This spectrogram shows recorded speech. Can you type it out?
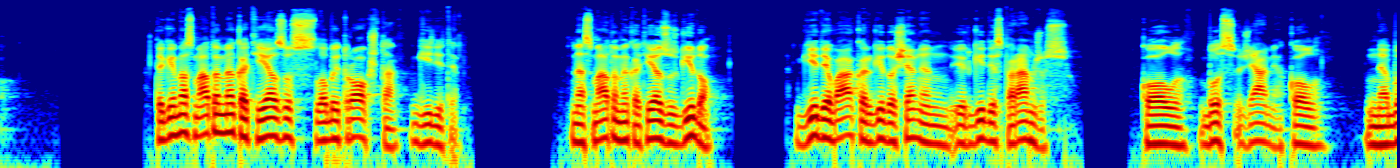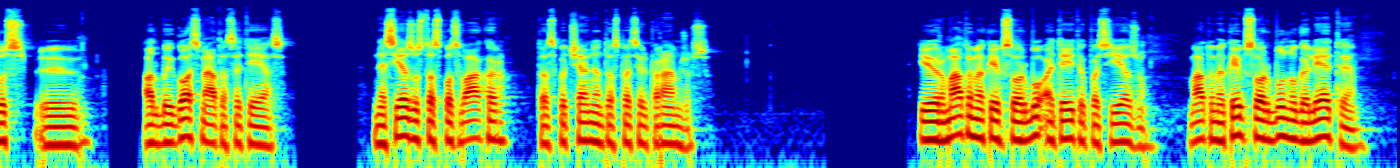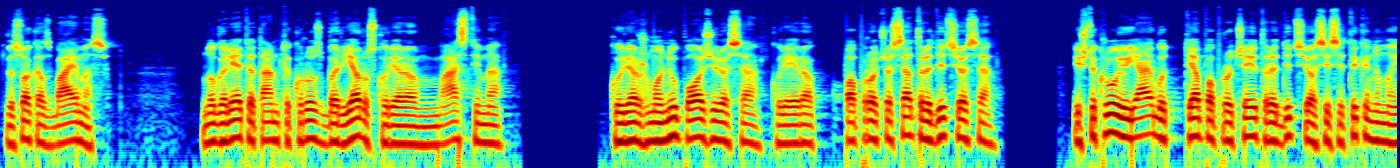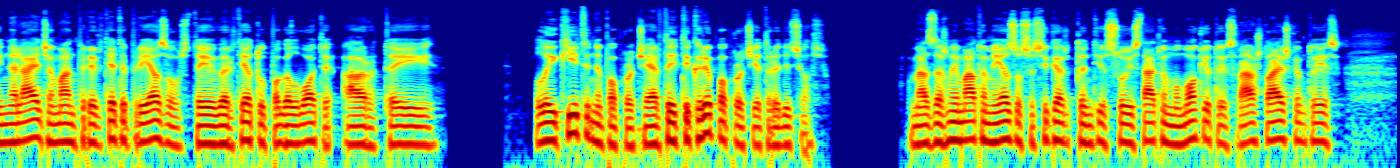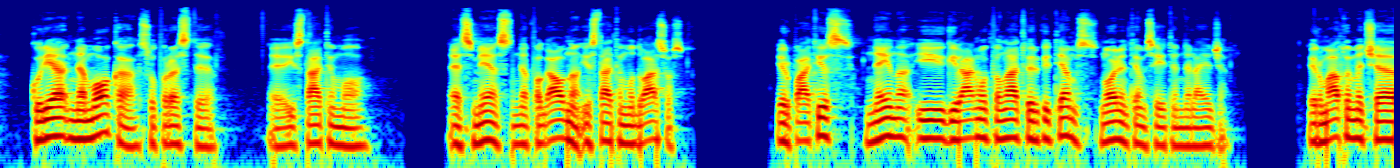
Taigi mes matome, kad Jėzus labai trokšta gydyti. Mes matome, kad Jėzus gydo. Gydė vakar, gydo šiandien ir gydys per amžius, kol bus žemė, kol nebus e, atbaigos metas atėjęs. Nes Jėzus tas pats vakar, tas pats šiandien, tas pats ir per amžius. Ir matome, kaip svarbu ateiti pas Jėzų. Matome, kaip svarbu nugalėti visokias baimės, nugalėti tam tikrus barjerus, kurie yra mąstyme, kurie yra žmonių požiūriuose, kurie yra papročiuose, tradicijose. Iš tikrųjų, jeigu tie papročiai, tradicijos įsitikinimai neleidžia man priartėti prie Jėzaus, tai vertėtų pagalvoti, ar tai laikytini papročiai, ar tai tikri papročiai tradicijos. Mes dažnai matome Jėzų susikertantį su įstatymų mokytojais, rašto aiškintojais, kurie nemoka suprasti e, įstatymo esmės, nepagauna įstatymų dvasios. Ir patys neina į gyvenimo pilnatvę ir kitiems norintiems eiti neleidžia. Ir matome čia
